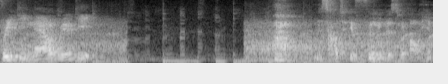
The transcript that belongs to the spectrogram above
Freaky now, Ryukin. Let's continue filming this without him.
